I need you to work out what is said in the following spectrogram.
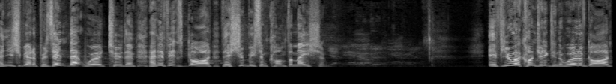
and you should be able to present that word to them. And if it's God, there should be some confirmation. If you are contradicting the word of God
